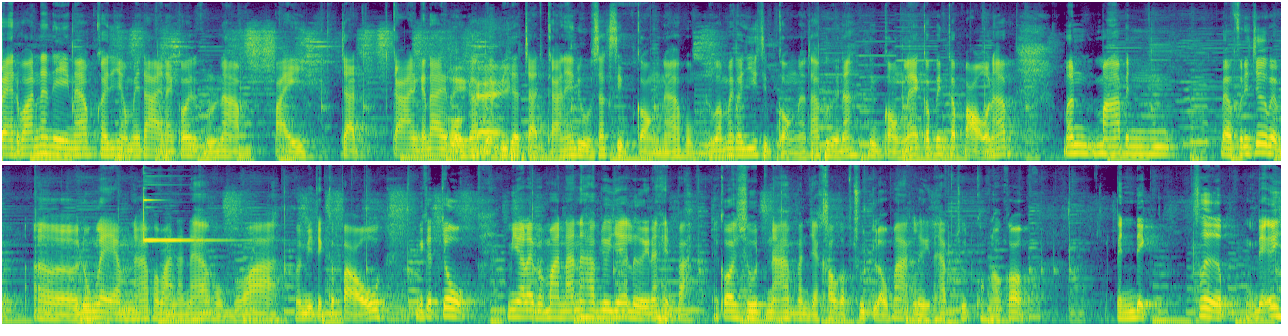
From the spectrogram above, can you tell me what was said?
18 วันนั่นเองนะครับ ใครที่ยังไม่ได้นะก็กรุณาไปจัดการกันได้เลยครับโอเคเดี๋ยวพี่จะจัดการให้ดูสัก 10 กล่องนะครับผมหรือว่าไม่ก็ 20 กล่องนะถ้าเผื่อนะหนึ่งกล่องแรกก็เป็นกระเป๋านะครับ มันมาเป็นแบบเฟอร์นิเจอร์แบบเอ่อโรงแรมนะครับประมาณนั้นนะครับผมเพราะว่ามันมีแต่กระเป๋า มีกระจก มีอะไรประมาณนั้นนะครับเยอะแยะเลยนะเห็นปะแล้วก็ชุดนะครับมันจะเข้ากับชุดเรามากเลยนะครับ ชุดของเราก็ เป็นเด็กเสิร์ฟเด็กเอ้ย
